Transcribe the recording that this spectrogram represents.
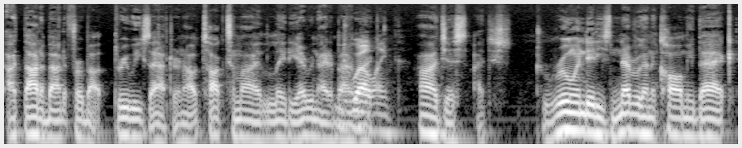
I thought about it for about three weeks after, and I would talk to my lady every night about it. like, Dwelling. I just, I just ruined it. He's never gonna call me back.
